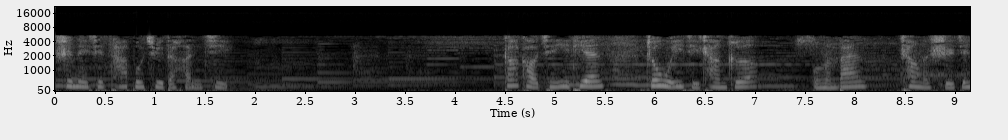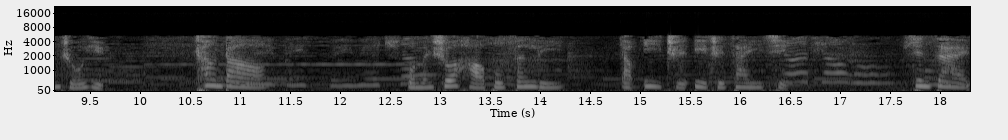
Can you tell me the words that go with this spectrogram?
是那些擦不去的痕迹。高考前一天中午一起唱歌，我们班唱了《时间煮雨》，唱到我们说好不分离。要一直一直在一起。现在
